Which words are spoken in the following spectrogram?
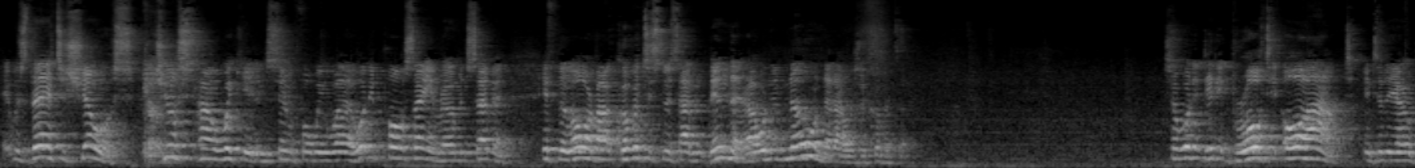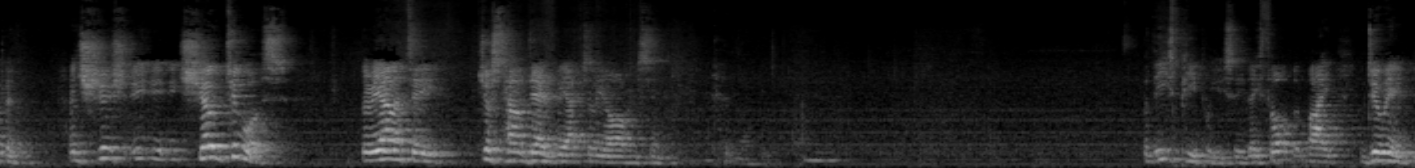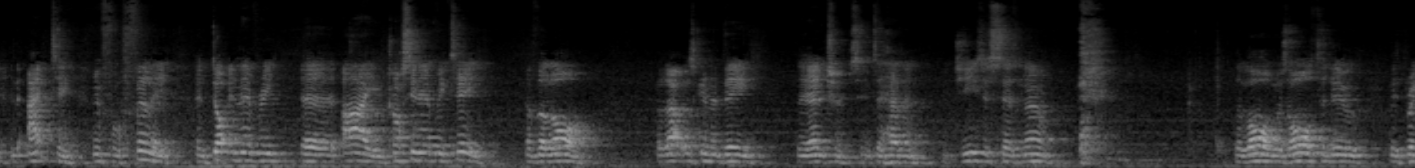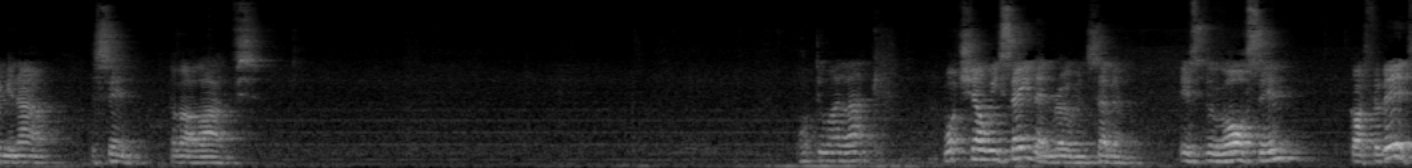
It was there to show us just how wicked and sinful we were. What did Paul say in Romans 7? If the law about covetousness hadn't been there, I wouldn't have known that I was a coveter. So, what it did, it brought it all out into the open and it showed to us the reality just how dead we actually are in sin. But these people, you see, they thought that by doing and acting and fulfilling and dotting every uh, I and crossing every T of the law, that that was going to be the entrance into heaven. But Jesus says no. The law was all to do with bringing out the sin of our lives. What do I lack? What shall we say then, Romans 7? Is the law sin? God forbid.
